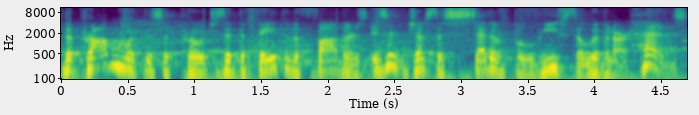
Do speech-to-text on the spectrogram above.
The problem with this approach is that the faith of the fathers isn't just a set of beliefs that live in our heads.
